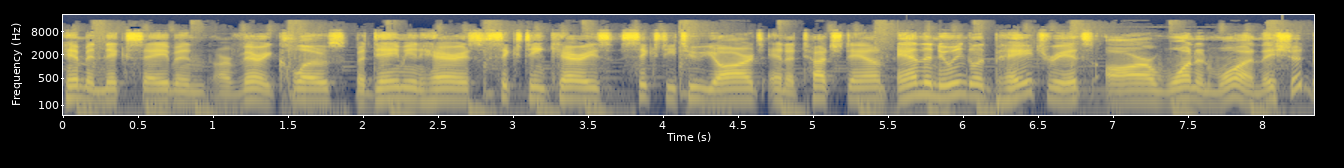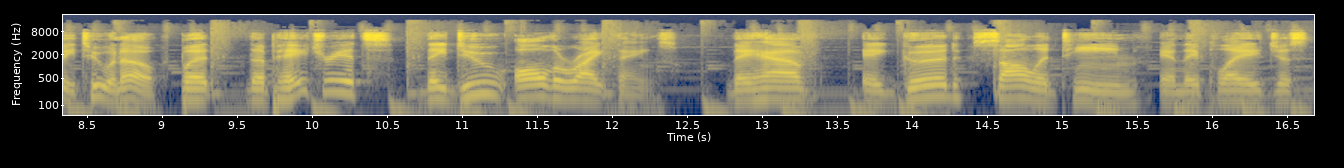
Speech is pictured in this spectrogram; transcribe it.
Him and Nick Saban are very close, but Damien Harris, 16 carries, 62 yards, and a touchdown. And the New England Patriots are 1 and 1. They should be 2 and 0, but the Patriots, they do all the right things. They have a good, solid team, and they play just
